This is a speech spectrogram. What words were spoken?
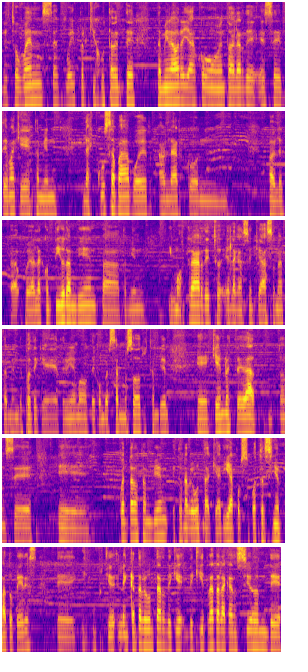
de hecho, buen segue porque justamente también ahora ya es como momento de hablar de ese tema que es también la excusa para poder hablar con para poder hablar contigo también, para también y mostrar, de hecho es la canción que va a sonar también después de que terminemos de conversar nosotros también, eh, que es nuestra edad. Entonces, eh, cuéntanos también, esta es una pregunta que haría por supuesto el señor Pato Pérez, eh, porque le encanta preguntar de qué, de qué trata la canción, de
